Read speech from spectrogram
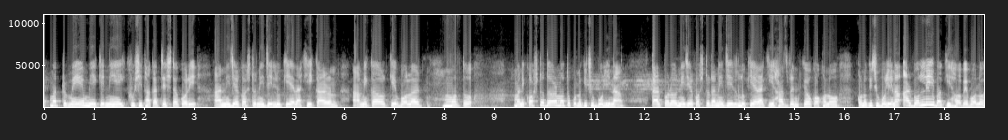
একমাত্র মেয়ে, মেয়েকে নিয়েই খুশি থাকার চেষ্টা করি। আর নিজের কষ্ট নিজেই লুকিয়ে রাখি কারণ আমি কাউকে বলার মতো মানে কষ্ট দেওয়ার মতো কোনো কিছু বলি না। তারপরেও নিজের কষ্টটা নিজেই লুকিয়ে রাখি হাজব্যান্ডকেও কখনো কোনো কিছু বলি না। আর বললেই বা কী হবে বলো?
